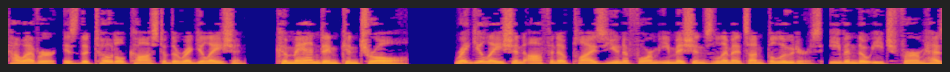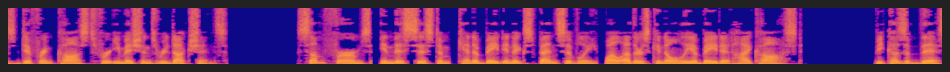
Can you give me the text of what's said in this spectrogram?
however, is the total cost of the regulation. Command and control Regulation often applies uniform emissions limits on polluters, even though each firm has different costs for emissions reductions. Some firms, in this system, can abate inexpensively, while others can only abate at high cost. Because of this,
